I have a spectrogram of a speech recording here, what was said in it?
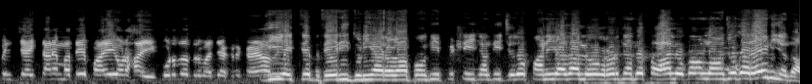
ਪੰਚਾਇਤਾਂ ਨੇ ਮਤੇ ਪਾਏ ਹੁਣ ਹਾਈ ਕੋਰਟ ਦਾ ਦਰਵਾਜ਼ਾ ਖੜਕਾਇਆ ਜੀ। ਇੱਥੇ ਬਥੇਰੀ ਦੁਨੀਆ ਰੌਲਾ ਪਾਉਂਦੀ ਪਿੱਟੀ ਜਾਂਦੀ ਜਦੋਂ ਪਾਣੀ ਆਦਾ ਲੋਕ ਰੁੜ ਜਾਂਦੇ ਪੈਸਾ ਲੋਕਾਂ ਨੂੰ ਲਾਉਣ ਜੋਗਾ ਰਹਿ ਹੀ ਨਹੀਂ ਜਾਂਦਾ।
